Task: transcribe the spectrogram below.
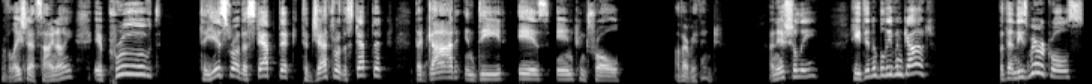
revelation at Sinai, it proved to Yisro the skeptic, to Jethro the skeptic, that God indeed is in control of everything. Initially, he didn't believe in God. But then these miracles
